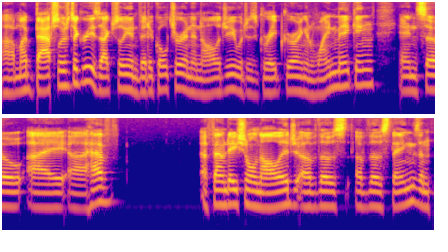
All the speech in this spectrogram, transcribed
Uh, my bachelor's degree is actually in viticulture and enology, which is grape growing and winemaking, and so I uh, have a foundational knowledge of those of those things and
